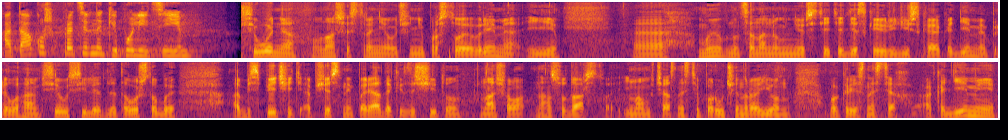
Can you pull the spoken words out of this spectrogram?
а також працівники поліції. Сегодня в нашей стране очень непростое и э, мы в Национальном университете Одесская юридическая академия прилагаем все усилия для того, чтобы обеспечить общественный порядок и защиту нашего государства. И нам, в частности, поручен район в окрестностях академии.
